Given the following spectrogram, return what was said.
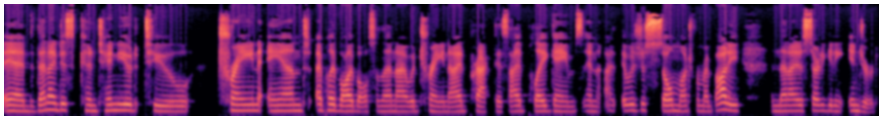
And then I just continued to train and I played volleyball, so then I would train, I'd practice, I'd play games and I, it was just so much for my body and then I just started getting injured.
